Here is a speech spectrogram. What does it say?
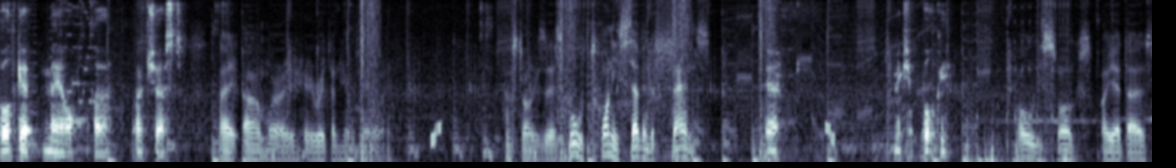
Both get mail, uh, a chest. Alright, um, where are you? You're right down here with me anyway. How strong is this? Ooh, 27 defense. Yeah. Makes you bulky. Holy smokes. Oh yeah, it does.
